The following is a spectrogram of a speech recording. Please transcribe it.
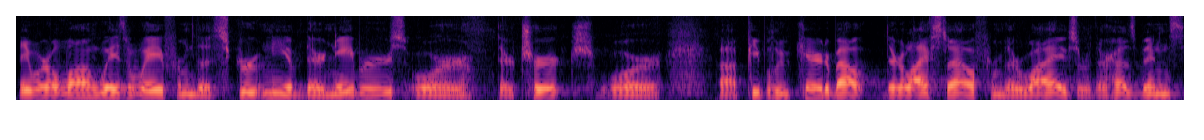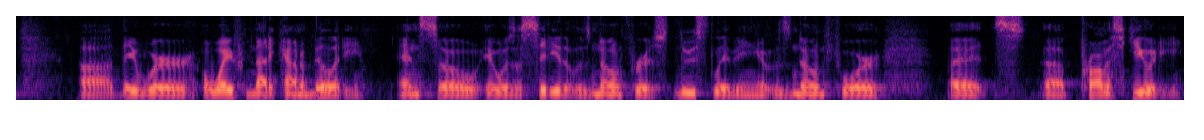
They were a long ways away from the scrutiny of their neighbors or their church or uh, people who cared about their lifestyle from their wives or their husbands uh, they were away from that accountability. And so it was a city that was known for its loose living, it was known for uh, its promiscuity.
